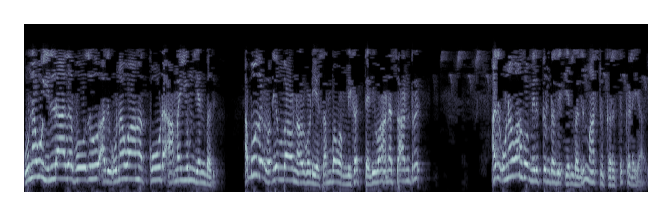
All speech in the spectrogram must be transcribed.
உணவு இல்லாத போது அது உணவாக கூட அமையும் என்பது அபூதர் ரதியுல்லான் அவர்களுடைய சம்பவம் மிக தெளிவான சான்று. அது உணவாகவும் இருக்கின்றது என்பதில் மாற்று கருத்து கிடையாது.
